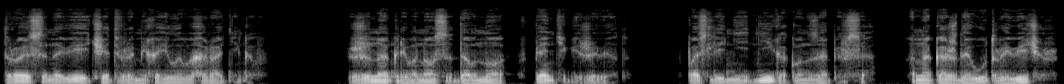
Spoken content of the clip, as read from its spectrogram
Трое сыновей и четверо Михаиловых ратников. Жена Кривоноса давно в Пентиге живет. В последние дни, как он заперся, она каждое утро и вечер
